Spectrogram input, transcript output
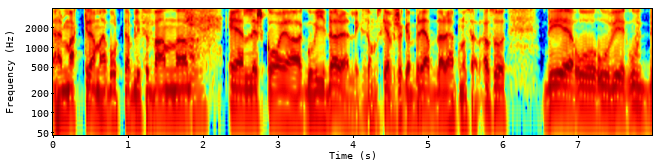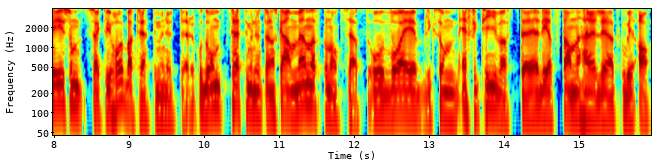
herr Makram här borta blir förbannad? Eller ska jag gå vidare? Liksom? Ska jag försöka bredda det här på något sätt? Alltså, det, och, och vi, och det är som sagt, vi har bara 30 minuter och de 30 minuterna ska användas på något sätt. Och vad är liksom effektivast? Är det att stanna här eller att gå vidare? Ja,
